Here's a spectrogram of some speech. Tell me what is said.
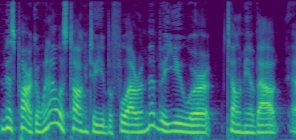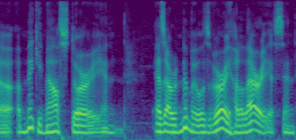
Miss Parker, when I was talking to you before, I remember you were telling me about uh, a Mickey Mouse story, and as I remember, it was very hilarious. And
